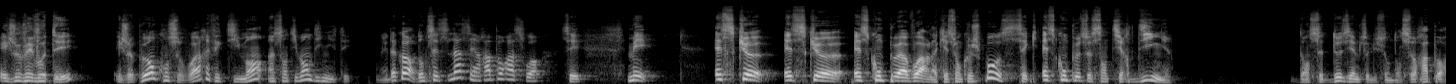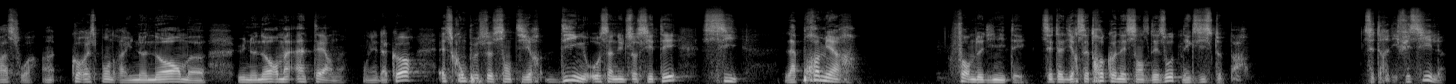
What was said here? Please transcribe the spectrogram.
et je vais voter, et je peux en concevoir effectivement un sentiment de dignité. On est d'accord? Donc là, c'est un rapport à soi. Mais est-ce que, est-ce qu'on peut avoir la question que je pose, c'est est-ce qu'on peut se sentir digne dans cette deuxième solution, dans ce rapport à soi, hein, correspondre à une norme, une norme interne On est d'accord? Est-ce qu'on peut se sentir digne au sein d'une société si la première forme de dignité, c'est-à-dire cette reconnaissance des autres, n'existe pas? C'est très difficile.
